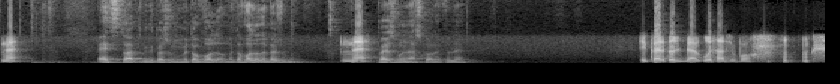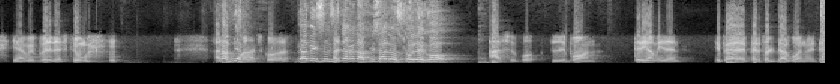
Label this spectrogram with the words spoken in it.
Ναι, Έτσι τώρα επειδή παίζουμε με τον Βόλο. Με τον Βόλο δεν παίζουμε. ναι. Πες μου ένα σκόρ, ρε φίλε. Υπέρ του Ολυμπιακού θα σου πω. Για να μην μπερδευτούμε. Ας σου πω ένα σκορ. Δηλαδή, σου ζήταγα να πεις άλλο σκόρ εγώ. Ας σου πω, λοιπόν, 3-0. Υπέρ, υπέρ του Ολυμπιακού εννοείται.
